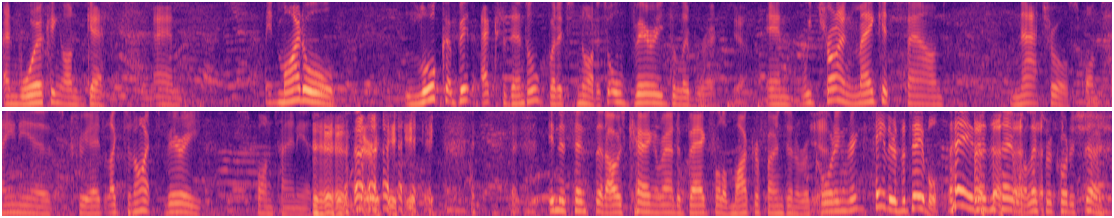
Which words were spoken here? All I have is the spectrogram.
and working on guests. And it might all look a bit accidental, but it's not. It's all very deliberate. Yeah. And we try and make it sound natural, spontaneous, create. Like tonight's very spontaneous Very- in the sense that I was carrying around a bag full of microphones and a recording rig. hey, there's a table. Hey, there's a table. Let's record a show.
